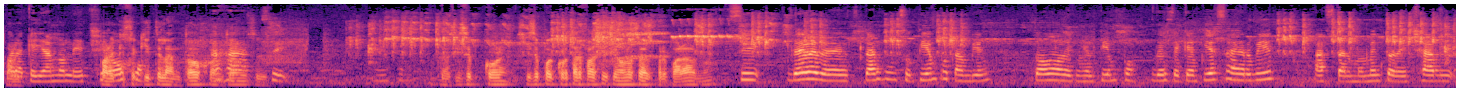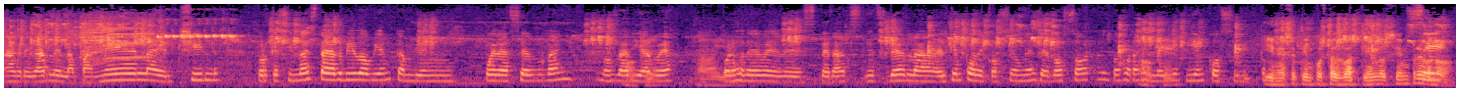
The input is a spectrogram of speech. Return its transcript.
para, que ya no le eche para ojo. que se quite el antojo, Ajá, entonces. sí. Pero sí se, sí se puede cortar fácil si no lo sabes preparar, ¿no? Sí, debe de estar en su tiempo también, todo en el tiempo, desde que empieza a hervir hasta el momento de echar, agregarle la panela, el chile, porque si no está hervido bien también puede hacer daño, nos da Ok. diarrea. Ah. Por eso debe de esperar, de la- el tiempo de cocción es de dos horas, dos horas Ok. y media, bien cocidito. ¿Y en ese tiempo estás batiendo siempre Sí. o no?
